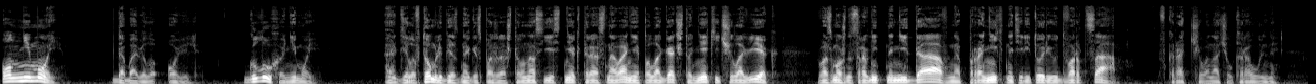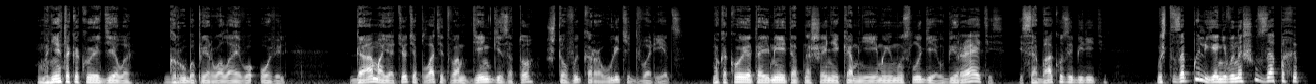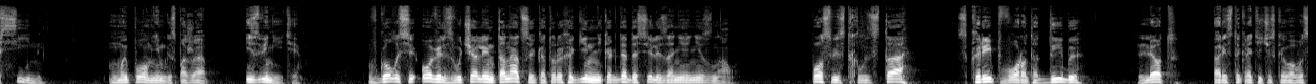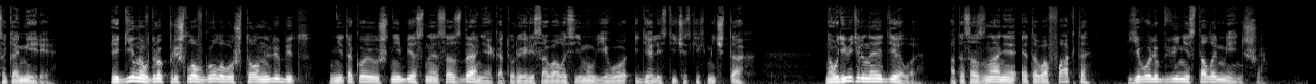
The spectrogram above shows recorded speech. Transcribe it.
Он не мой, добавила Овель. Глухо не мой. А дело в том, любезная госпожа, что у нас есть некоторые основания полагать, что некий человек, возможно, сравнительно недавно проник на территорию дворца, вкратчиво начал караульный. Мне-то какое дело? грубо прервала его Овель. Да, моя тетя платит вам деньги за то, что вы караулите дворец. Но какое это имеет отношение ко мне и моему слуге? Убирайтесь и собаку заберите. Вы что забыли, я не выношу запаха псины. Мы помним, госпожа. Извините. В голосе Овель звучали интонации, которых Агин никогда доселе за ней не знал. Посвист хлыста, скрип ворота дыбы, лед аристократического высокомерия. Эгину вдруг пришло в голову, что он любит не такое уж небесное создание, которое рисовалось ему в его идеалистических мечтах. Но удивительное дело, от осознания этого факта его любви не стало меньше.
